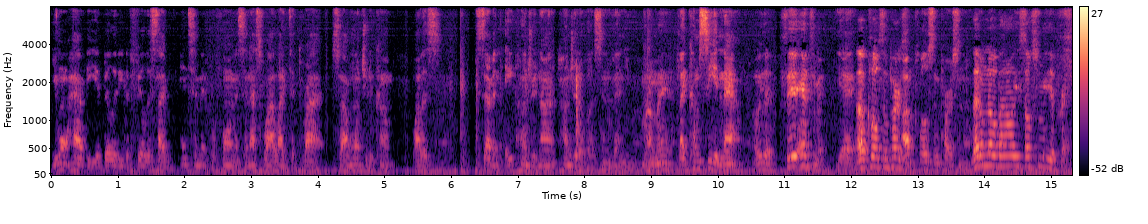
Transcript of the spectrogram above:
you won't have the ability to feel this type of intimate performance, and that's why I like to thrive. So I want you to come while it's seven, eight hundred, nine hundred of us in the venue. My man. Like, come see it now. Oh, yeah. See it intimate. Yeah. Up close and personal. Up close and personal. Let them know about all your social media press.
